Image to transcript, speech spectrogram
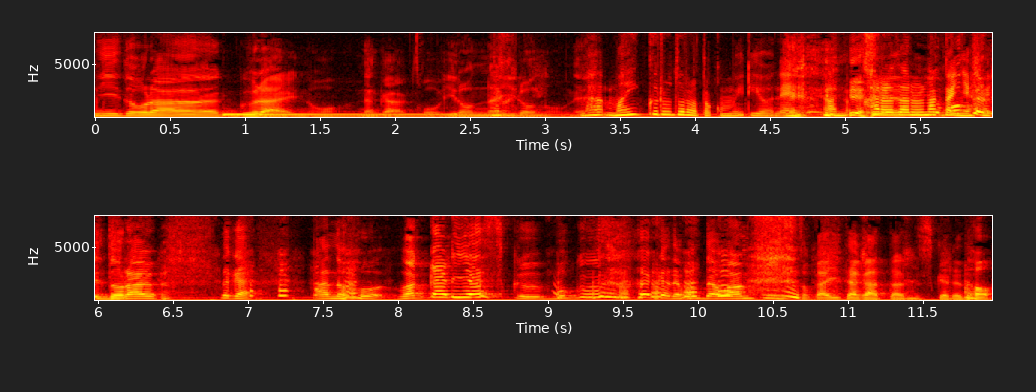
ミニドラぐらいのなんかこういろんな色のね。まマイクロドラとかもいるよね。あの体の中に入って。思ったよりドラなんかあの分かりやすく僕の中で本当はワンピースとか言いたかったんですけれど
